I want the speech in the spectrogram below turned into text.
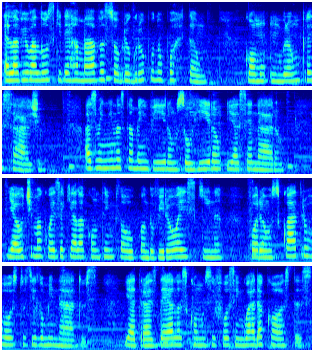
ela viu a luz que derramava sobre o grupo no portão, como um bom presságio. As meninas também viram, sorriram e acenaram, e a última coisa que ela contemplou quando virou a esquina foram os quatro rostos iluminados, e atrás delas, como se fossem guarda-costas,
